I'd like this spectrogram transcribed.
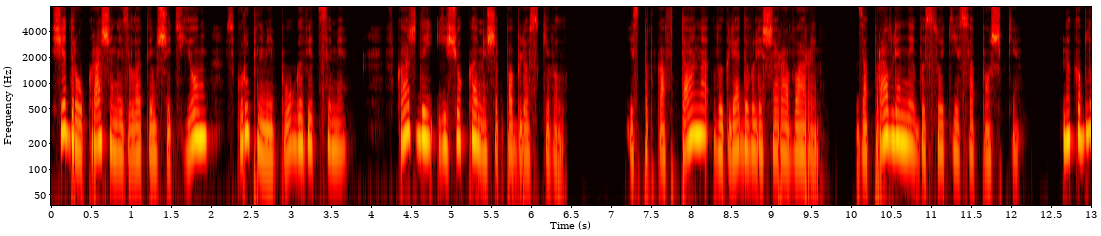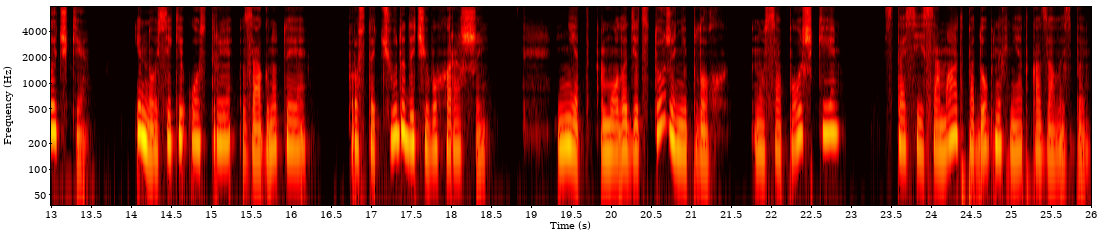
щедро украшенный золотым шитьем с крупными пуговицами. В каждой еще камешек поблескивал. Из-под кафтана выглядывали шаровары, заправленные в высокие сапожки. На каблучке. И носики острые, загнутые. Просто чудо до чего хороши. Нет, молодец тоже неплох. Но сапожки... Стасия сама от подобных не отказалась бы.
